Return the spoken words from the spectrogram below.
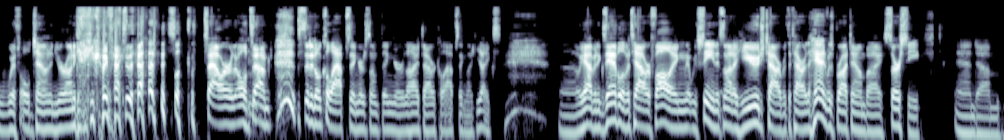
with Old Town and Euron again. Keep going back to that. it's like the tower, the Old Town Citadel collapsing or something, or the High Tower collapsing. Like yikes. Uh, we have an example of a tower falling that we've seen. It's not a huge tower, but the Tower of the Hand was brought down by Cersei, and um,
